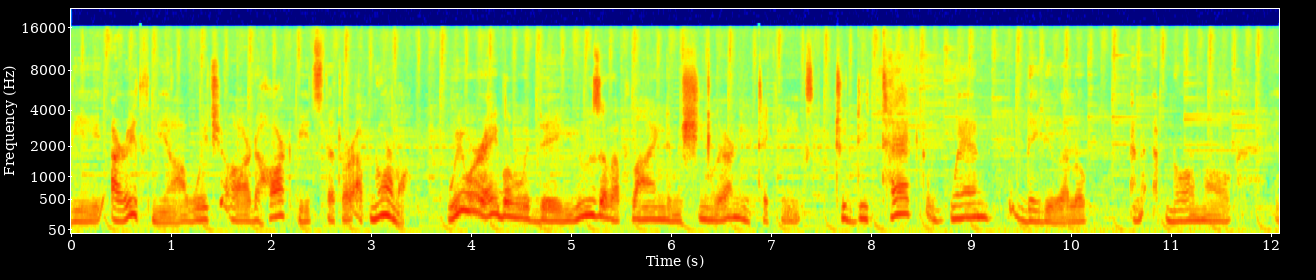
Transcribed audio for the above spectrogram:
the arrhythmia, which are the heartbeats that are abnormal. We were able, with the use of applying the machine learning techniques, to detect when they develop an abnormal uh,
